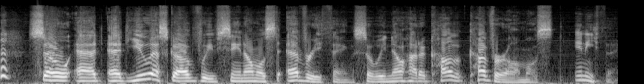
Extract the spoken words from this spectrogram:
so at, at US Gov, we've seen almost everything, so we know how to co- cover almost anything,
